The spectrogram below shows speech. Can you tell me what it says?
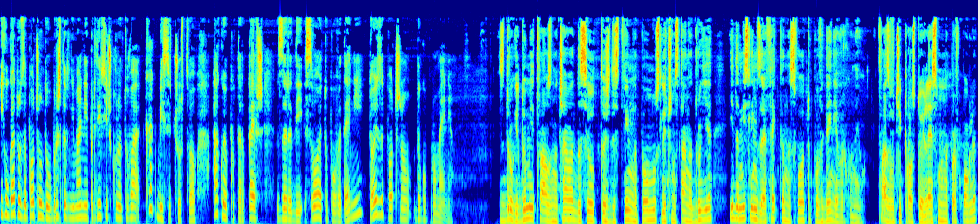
И когато започнал да обръща внимание преди всичко на това как би се чувствал, ако е потърпевш заради своето поведение, той започнал да го променя. С други думи, това означава да се оттъждествим напълно с личността на другия и да мислим за ефекта на своето поведение върху него. Това звучи просто и лесно на пръв поглед,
